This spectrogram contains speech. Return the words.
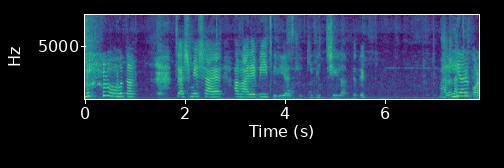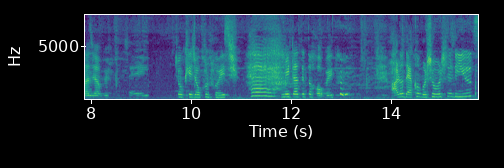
নতুন অবতার। চশমিশ হ্যাঁ আমারে বীচ আজকে কি বিচ্ছিরি লাগছে দেখতে ভালো কি আর করা যাবে? সেই। চোখে যখন হয়েছে। হ্যাঁ। মেটাতে তো হবে আরও দেখো বসে বসে রিলস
